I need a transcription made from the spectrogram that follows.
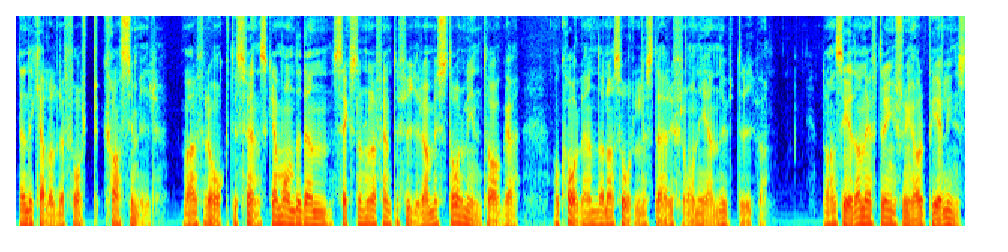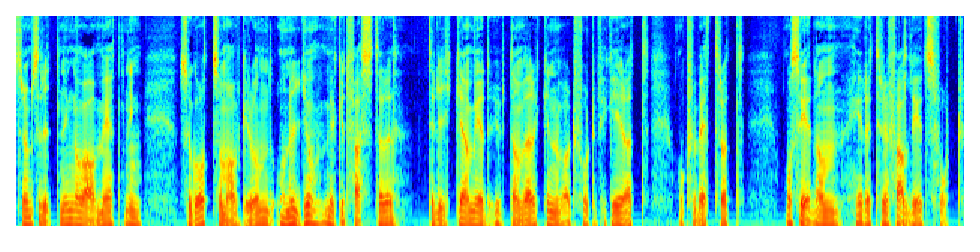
den de kallade Fort Casimir, varför och de svenska månde den 1654 med storm intaga och holländarna således därifrån igen utdriva. Då han sedan efter ingenjör P. Lindströms ritning och avmätning så gott som av grund och nio mycket fastare tillika med utanverken vart fortifikerat och förbättrat och sedan hela trefaldighetsfort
